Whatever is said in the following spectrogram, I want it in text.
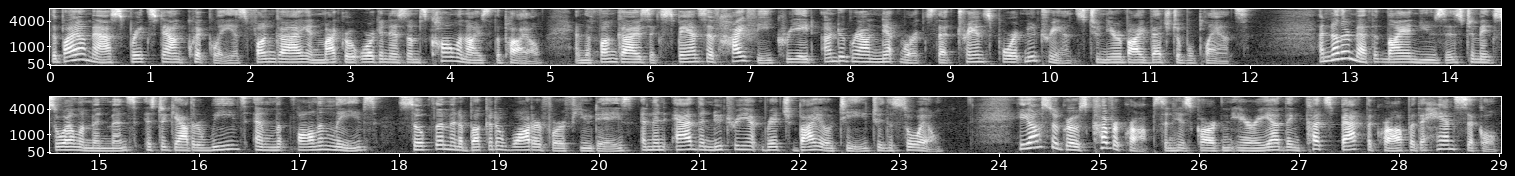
The biomass breaks down quickly as fungi and microorganisms colonize the pile, and the fungi's expansive hyphae create underground networks that transport nutrients to nearby vegetable plants. Another method Lion uses to make soil amendments is to gather weeds and fallen leaves, soak them in a bucket of water for a few days, and then add the nutrient rich bio tea to the soil. He also grows cover crops in his garden area, then cuts back the crop with a hand sickle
